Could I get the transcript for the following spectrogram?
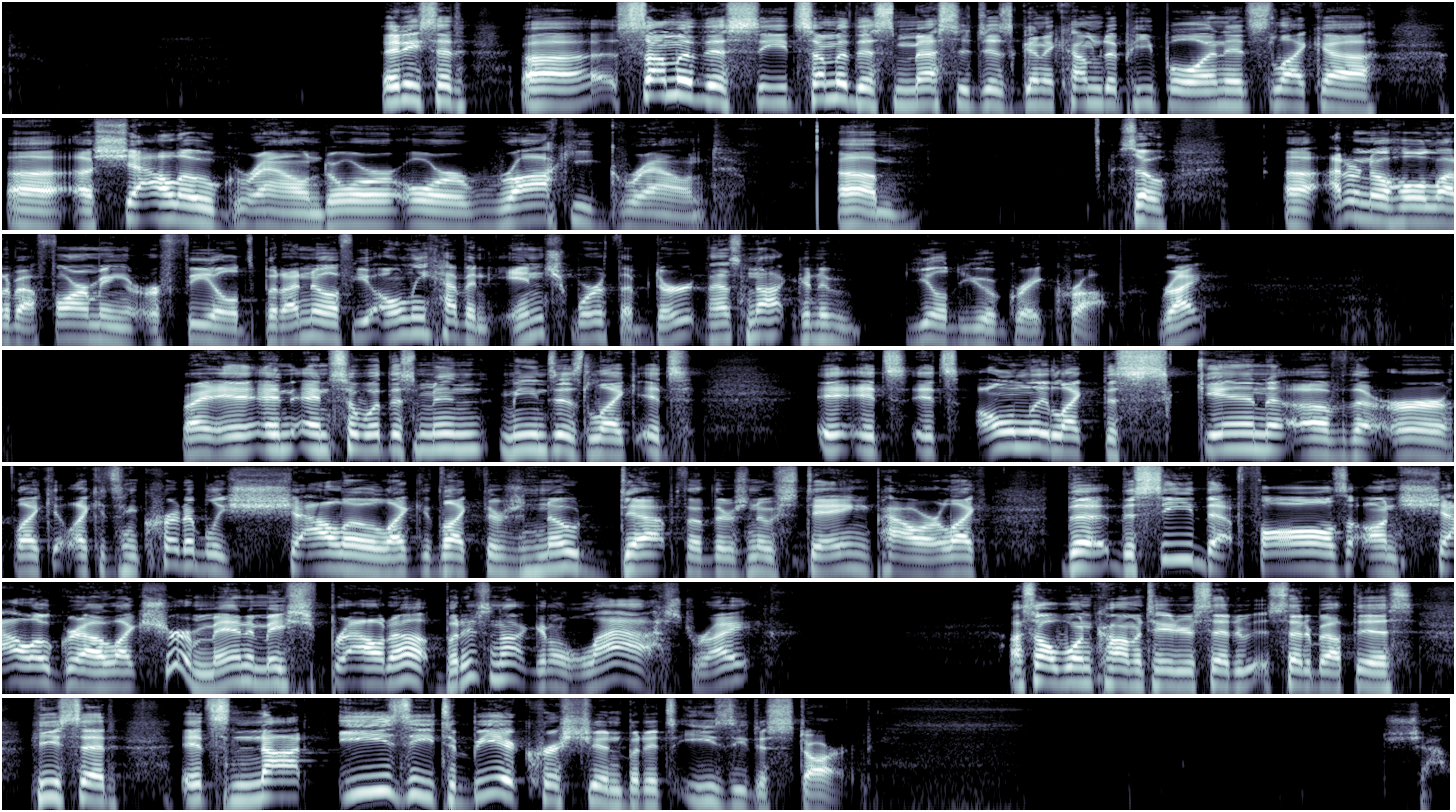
And he said, uh, some of this seed, some of this message is going to come to people, and it's like a, a, a shallow ground or, or rocky ground. Um, so uh, I don't know a whole lot about farming or fields, but I know if you only have an inch worth of dirt, that's not going to yield you a great crop, right? Right? And, and so what this mean, means is like it's it's it's only like the skin of the earth like like it's incredibly shallow like like there's no depth or there's no staying power like the the seed that falls on shallow ground like sure man it may sprout up but it's not going to last right I saw one commentator said said about this he said it's not easy to be a Christian but it's easy to start shallow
